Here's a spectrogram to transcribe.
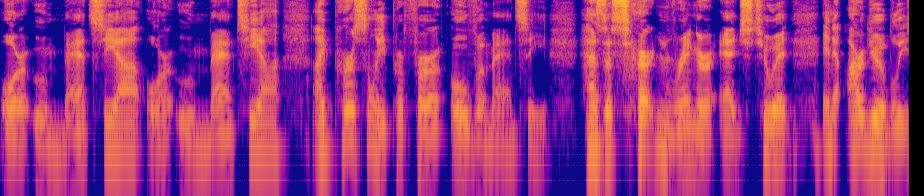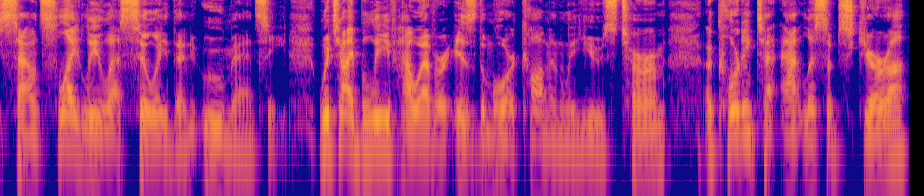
or oomancia or oomantia. I personally prefer ovomancy, has a certain ring or edge to it, and arguably sounds slightly less silly than oomancy, which I believe, however, is the more commonly used term. According to Atlas Obscura,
